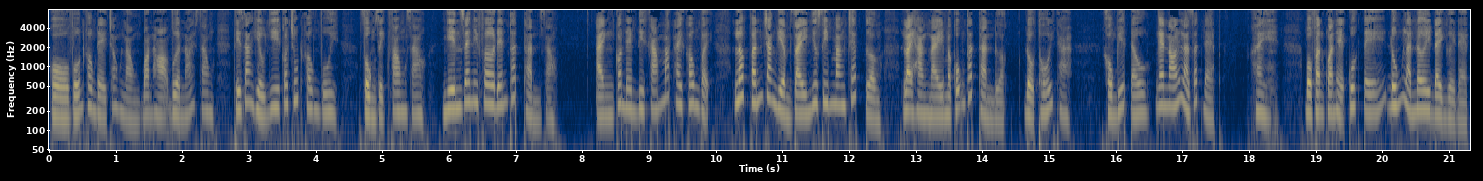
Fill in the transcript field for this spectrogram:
Cô vốn không để trong lòng bọn họ vừa nói xong, thì Giang Hiểu Nhi có chút không vui. Phùng Dịch Phong sao? Nhìn Jennifer đến thất thần sao? Anh có nên đi khám mắt hay không vậy? Lớp phấn trang điểm dày như xi măng chép tường, loại hàng này mà cũng thất thần được. Đồ thối thà. Không biết đâu, nghe nói là rất đẹp. Hay, bộ phận quan hệ quốc tế đúng là nơi đầy người đẹp.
